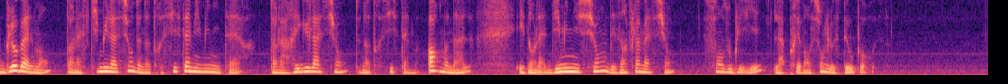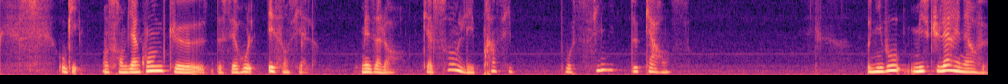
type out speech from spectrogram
globalement, dans la stimulation de notre système immunitaire, dans la régulation de notre système hormonal et dans la diminution des inflammations sans oublier la prévention de l'ostéoporose. Ok, on se rend bien compte que de ces rôles essentiels. Mais alors, quels sont les principaux signes de carence? Au niveau musculaire et nerveux,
